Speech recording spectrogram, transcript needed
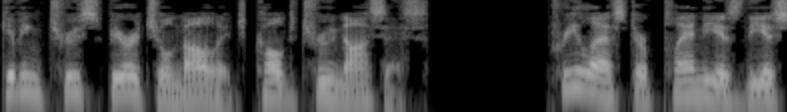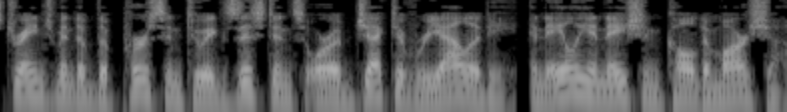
giving true spiritual knowledge called true gnosis. Prelest or plani is the estrangement of the person to existence or objective reality, an alienation called amartia.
